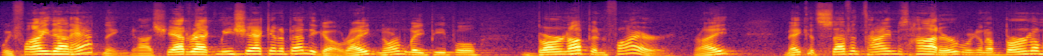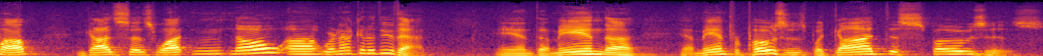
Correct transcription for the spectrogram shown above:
we find that happening. Uh, Shadrach, Meshach, and Abednego, right? Normally people burn up in fire, right? Make it seven times hotter. We're going to burn them up. And God says, What? No, uh, we're not going to do that. And uh, man, uh, man proposes, but God disposes.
